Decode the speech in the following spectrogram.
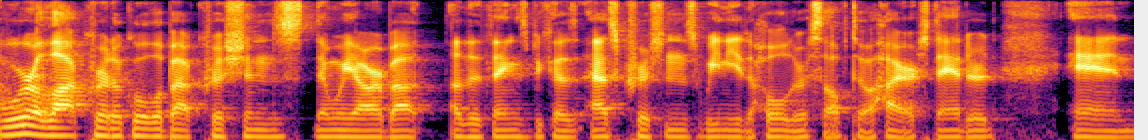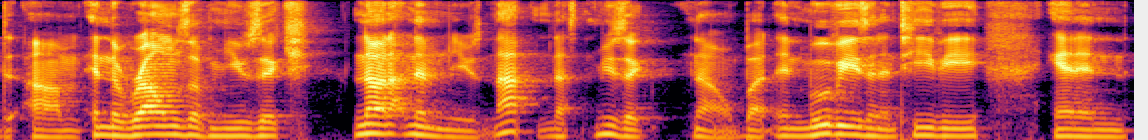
we're a lot critical about Christians than we are about other things because as Christians we need to hold ourselves to a higher standard. And um, in the realms of music, no, not in music, not music, no, but in movies and in TV and in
